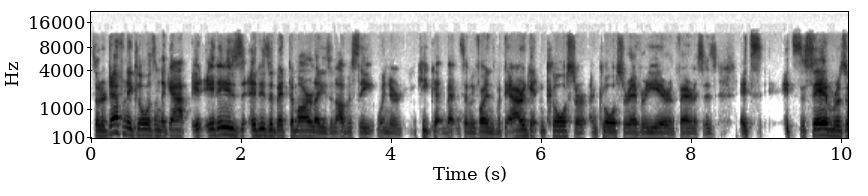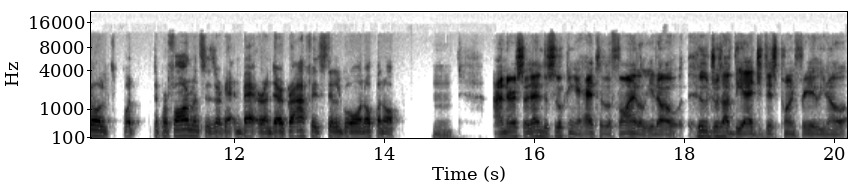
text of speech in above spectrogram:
So they're definitely closing the gap. It, it is it is a bit demoralising, obviously, when you're you keep getting bet in semi-finals, but they are getting closer and closer every year. In fairness, is it's it's the same result, but the performances are getting better and their graph is still going up and up. Hmm. And Ursa, then just looking ahead to the final, you know, who does have the edge at this point for you? You know,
